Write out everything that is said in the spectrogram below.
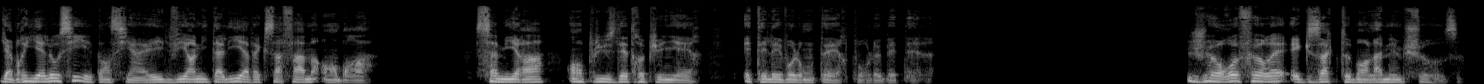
Gabriel aussi est ancien, et il vit en Italie avec sa femme Ambra. Samira, en plus d'être pionnière, était les volontaires pour le Bethel. Je referai exactement la même chose.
